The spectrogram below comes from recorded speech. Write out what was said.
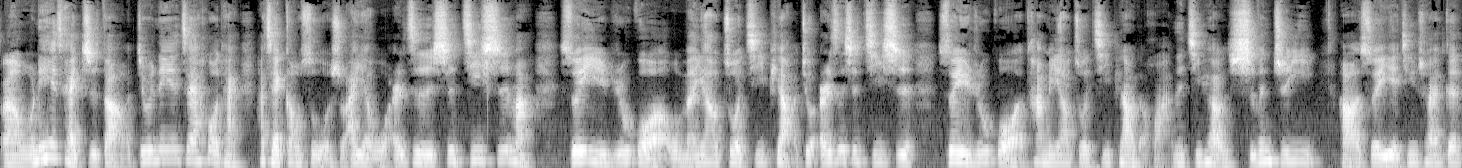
啊，我那天才知道，就是那天在后台，他才告诉我说：“哎呀，我儿子是机师嘛，所以如果我们要做机票，就儿子是机师，所以如果他们要做机票的话，那机票十分之一，好，所以叶金川跟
